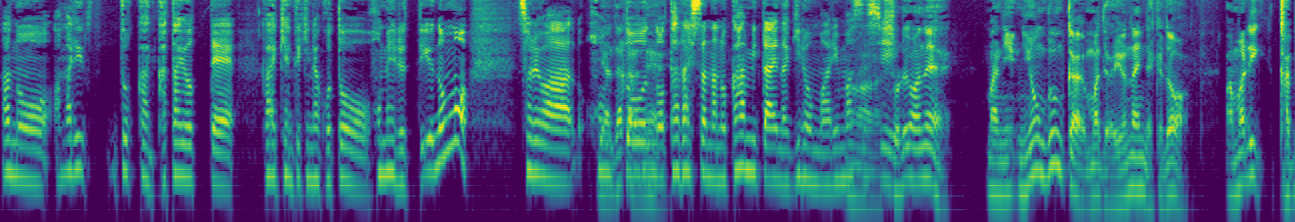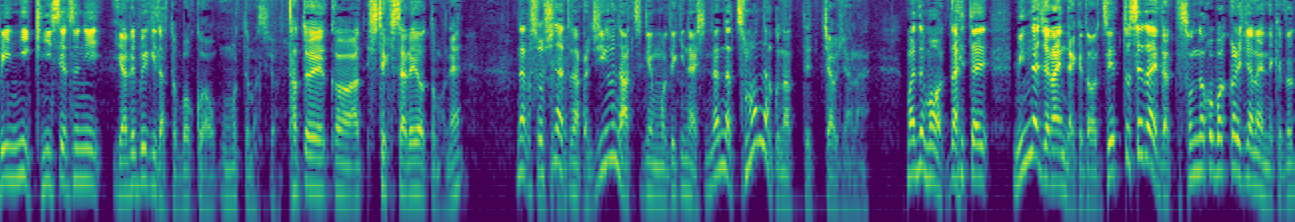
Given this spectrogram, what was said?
あのあまりどっかに偏って外見的なことを褒めるっていうのもそれは本当の正しさなのかみたいな議論もありますし、それはね、まあ、に日本文化までは言わないんだけどあまり過敏に気にせずにやるべきだと僕は思ってますよ。たとえか指摘されようともね。なんかそうしないとなんか自由な発言もできないしだんだんつまんなくなってっちゃうじゃないまあでも大体みんなじゃないんだけど Z 世代だってそんな子ばっかりじゃないんだけど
